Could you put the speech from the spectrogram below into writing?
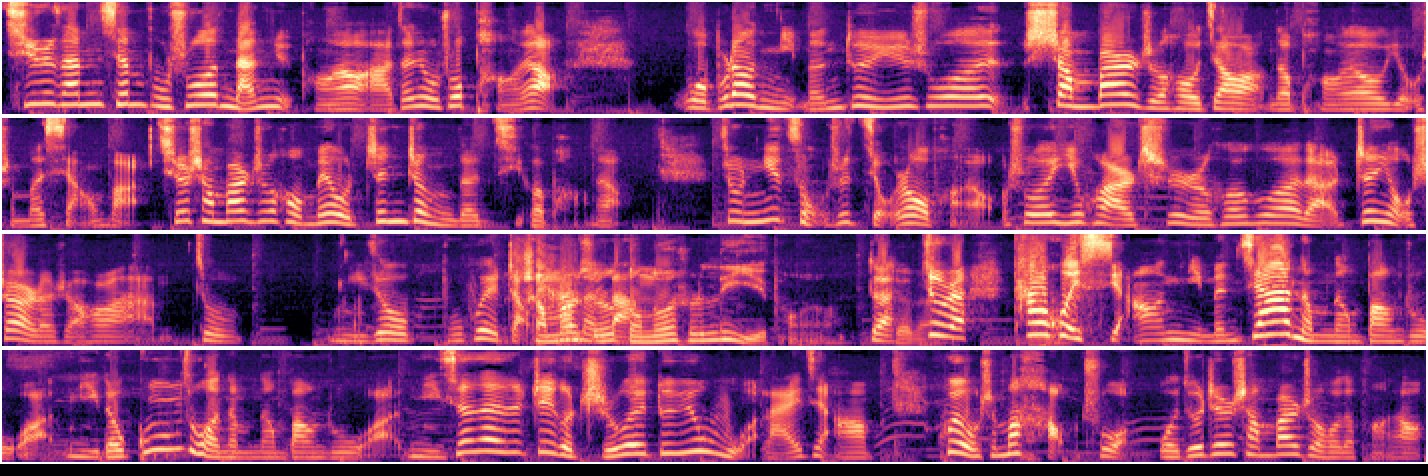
其实咱们先不说男女朋友啊，咱就说朋友。我不知道你们对于说上班之后交往的朋友有什么想法？其实上班之后没有真正的几个朋友，就是你总是酒肉朋友，说一块儿吃吃喝喝的，真有事儿的时候啊，就你就不会找他上班其实们吧？更多是利益朋友，对，对就是他会想你们家能不能帮助我，你的工作能不能帮助我，你现在的这个职位对于我来讲会有什么好处？我觉得这是上班之后的朋友。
